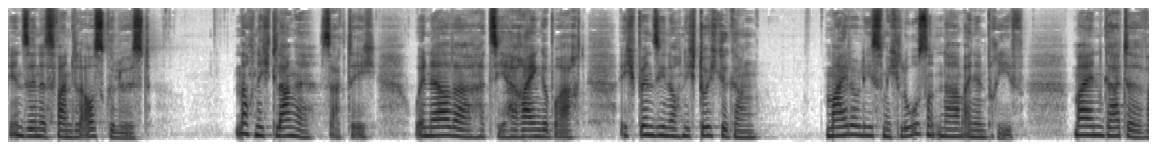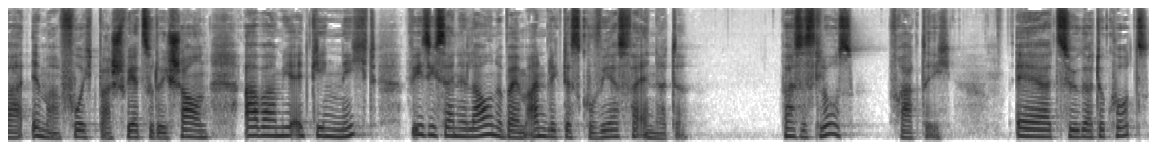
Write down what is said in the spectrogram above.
den Sinneswandel ausgelöst. Noch nicht lange, sagte ich. Winelda hat sie hereingebracht. Ich bin sie noch nicht durchgegangen. Milo ließ mich los und nahm einen Brief. Mein Gatte war immer furchtbar schwer zu durchschauen, aber mir entging nicht, wie sich seine Laune beim Anblick des Kuverts veränderte. Was ist los? fragte ich. Er zögerte kurz,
